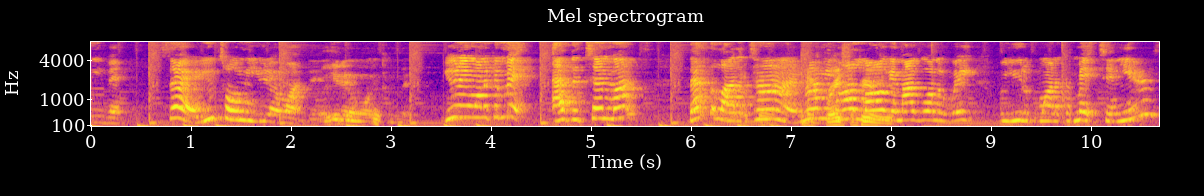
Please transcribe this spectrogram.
leaving. Sir, you told me you didn't want But this. he didn't want to commit. You didn't want to commit. After 10 months, that's a lot of time. How, many, how long am I going to wait for you to want to commit? 10 years?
